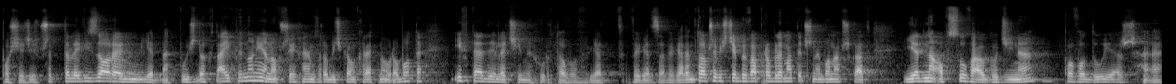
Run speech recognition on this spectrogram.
posiedzieć przed telewizorem, jednak pójść do knajpy. No nie, no przyjechałem zrobić konkretną robotę i wtedy lecimy hurtowo wywiad, wywiad za wywiadem. To oczywiście bywa problematyczne, bo na przykład jedna obsuwa o godzinę powoduje, że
